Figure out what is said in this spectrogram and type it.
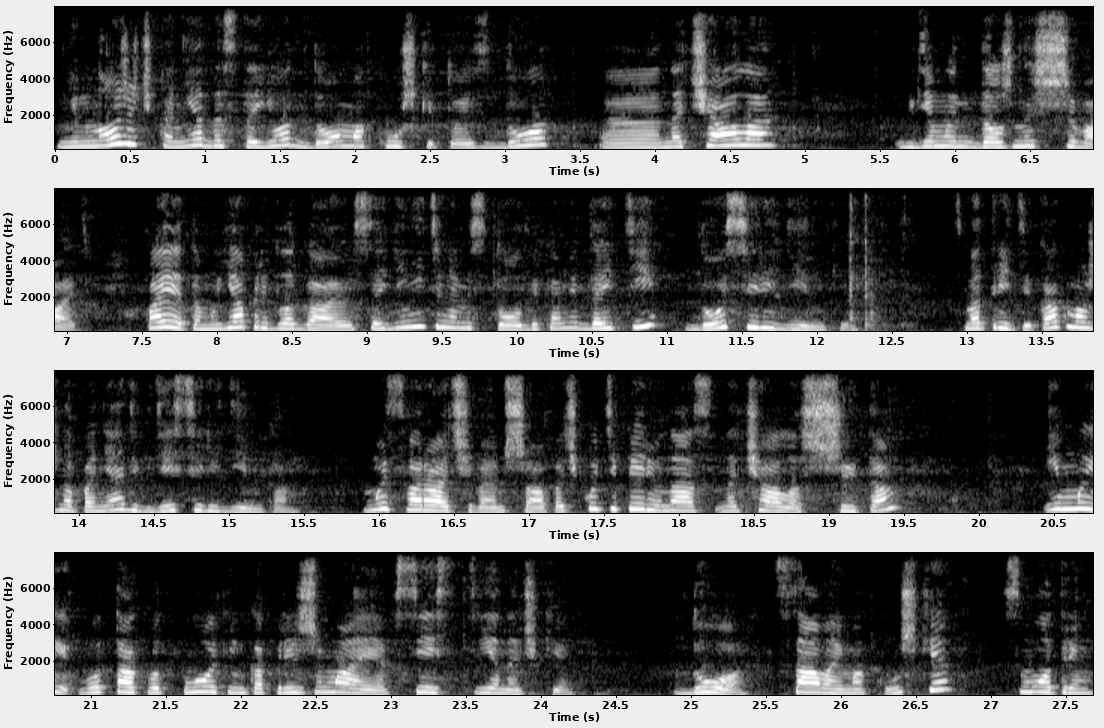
немножечко не достает до макушки, то есть до э, начала, где мы должны сшивать. Поэтому я предлагаю соединительными столбиками дойти до серединки. Смотрите, как можно понять, где серединка. Мы сворачиваем шапочку, теперь у нас начало сшито. И мы вот так вот плотненько прижимая все стеночки до самой макушки, смотрим,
